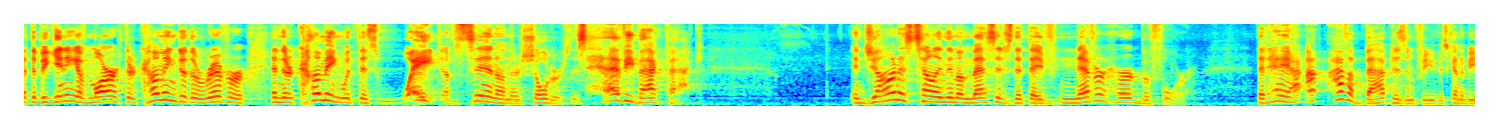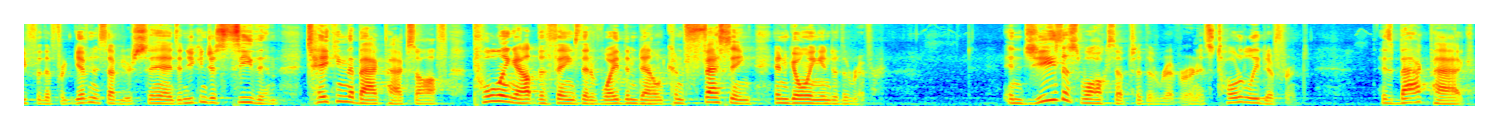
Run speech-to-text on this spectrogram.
at the beginning of Mark, they're coming to the river and they're coming with this weight of sin on their shoulders, this heavy backpack. And John is telling them a message that they've never heard before that, hey, I, I, have a baptism for you that's going to be for the forgiveness of your sins. And you can just see them taking the backpacks off, pulling out the things that have weighed them down, confessing, and going into the river. And Jesus walks up to the river, and it's totally different. His backpack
